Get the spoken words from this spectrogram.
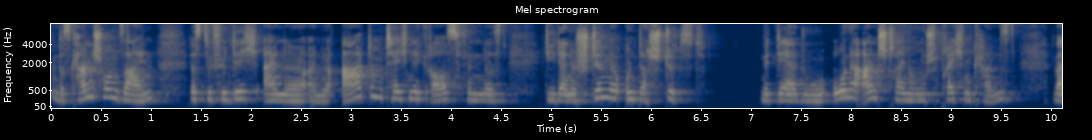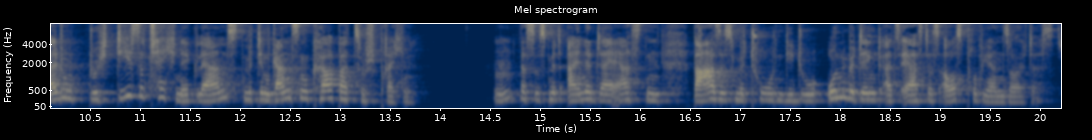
Und das kann schon sein, dass du für dich eine, eine Atemtechnik rausfindest, die deine Stimme unterstützt mit der du ohne Anstrengung sprechen kannst, weil du durch diese Technik lernst, mit dem ganzen Körper zu sprechen. Hm? Das ist mit einer der ersten Basismethoden, die du unbedingt als erstes ausprobieren solltest.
